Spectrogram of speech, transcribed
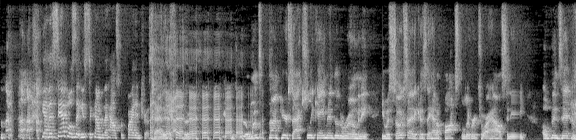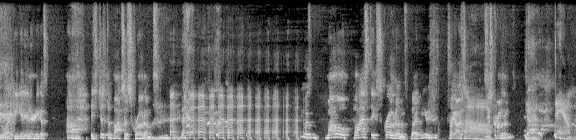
yeah, the samples that used to come to the house were quite interesting. That is true. One time, Pierce actually came into the room and he, he was so excited because they had a box delivered to our house and he opens it before I could get in there and he goes, Ah, it's just a box of scrotums. it was model plastic scrotums, but he was just like, oh, it's ah. just scrotums. Damn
